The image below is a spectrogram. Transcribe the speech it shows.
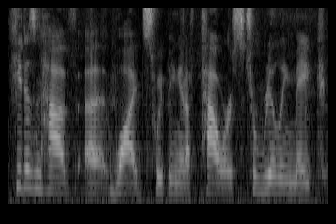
he doesn't have uh, wide sweeping enough powers to really make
